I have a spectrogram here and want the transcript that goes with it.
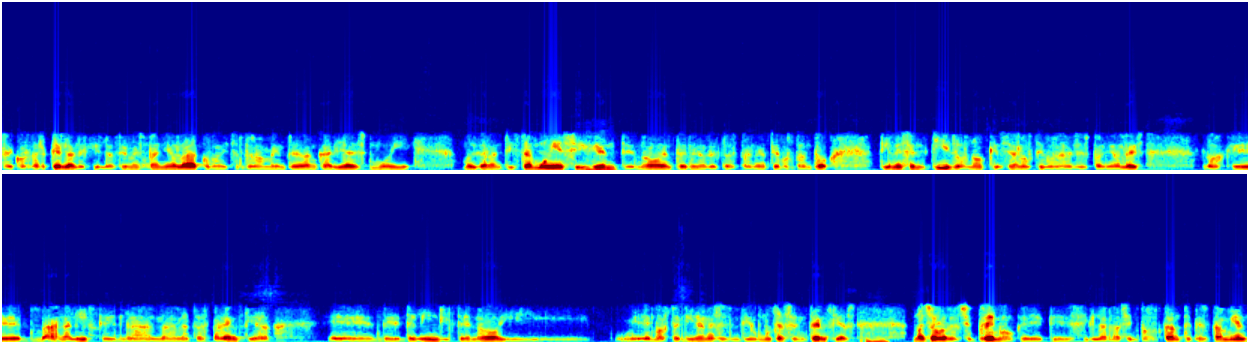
recordar que la legislación española, como he dicho anteriormente, bancaria es muy muy garantista, muy exigente, ¿no? En términos de transparencia, por tanto tiene sentido, ¿no? Que sean los tribunales españoles los que analicen la, la, transparencia eh, del índice, ¿no? Y hemos tenido en ese sentido muchas sentencias, no solo del Supremo, que, es la más importante, pero también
